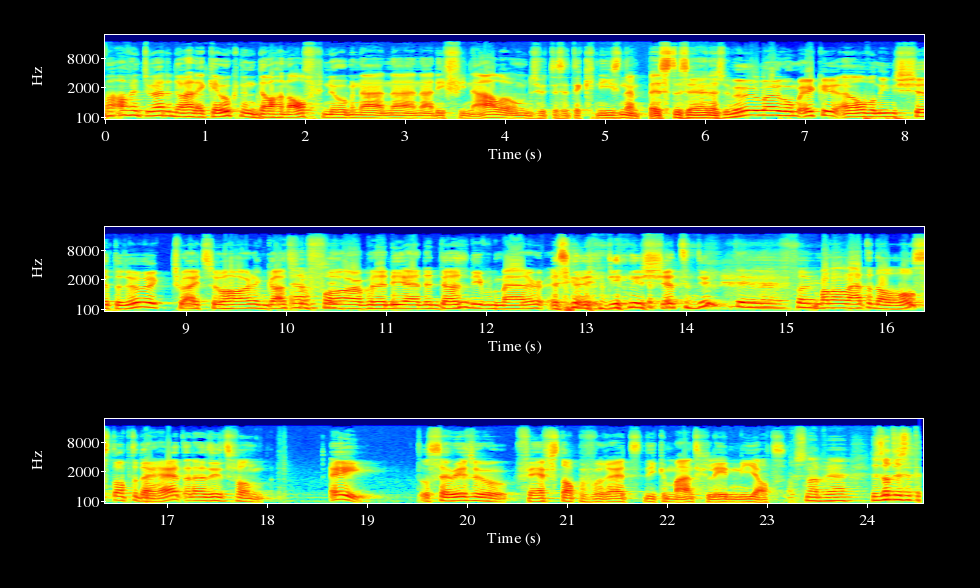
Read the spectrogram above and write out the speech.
Maar af en toe hadden we ik heb ook een dag en een half genomen na, na, na die finale om zo te zitten kniezen en pis te zijn. En zo, "Eh, waarom ik? En al van die shit. En zo, ik tried so hard and got so far, but in the end it doesn't even matter. En zo die shit te doen. Maar dan laten dat los, stapte daaruit en dan is iets van... hey, dat zijn weer zo vijf stappen vooruit die ik een maand geleden niet had. Snap je? Dus dat is het.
